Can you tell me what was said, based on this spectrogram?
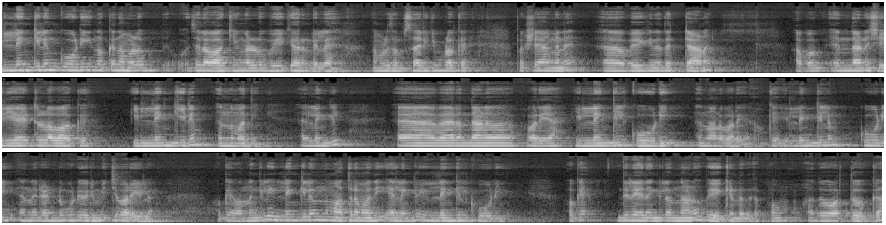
ഇല്ലെങ്കിലും കൂടി എന്നൊക്കെ നമ്മൾ ചില വാക്യങ്ങളിൽ ഉപയോഗിക്കാറുണ്ട് അല്ലേ? നമ്മൾ സംസാരിക്കുമ്പോഴൊക്കെ. പക്ഷേ അങ്ങനെ ഉപയോഗിക്കുന്നത് തെറ്റാണ്. അപ്പം എന്താണ് ശരിയായിട്ടുള്ള വാക്ക്? ഇല്ലെങ്കിലും എന്ന് മതി. അല്ലെങ്കിൽ വേറെന്താണ് പറയുക ഇല്ലെങ്കിൽ കൂടി എന്നാണ് പറയുക ഓക്കെ ഇല്ലെങ്കിലും കൂടി എന്ന് രണ്ടും കൂടി ഒരുമിച്ച് പറയില്ല. ഓക്കെ ഒന്നെങ്കിൽ ഇല്ലെങ്കിലും ഒന്ന് മാത്രം മതി അല്ലെങ്കിൽ ഇല്ലെങ്കിൽ കൂടി. ഓക്കെ ഇതിലേതെങ്കിലും ഒന്നാണ് ഉപയോഗിക്കേണ്ടത്. അപ്പം അത് ഓർത്ത് വെക്കുക.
